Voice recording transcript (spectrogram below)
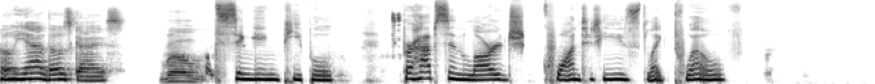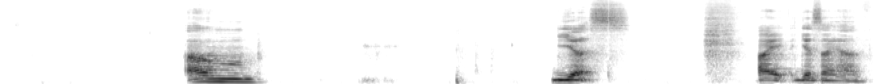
Oh, yeah, those guys. well, singing people, perhaps in large quantities, like 12. um, yes, I guess I have.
